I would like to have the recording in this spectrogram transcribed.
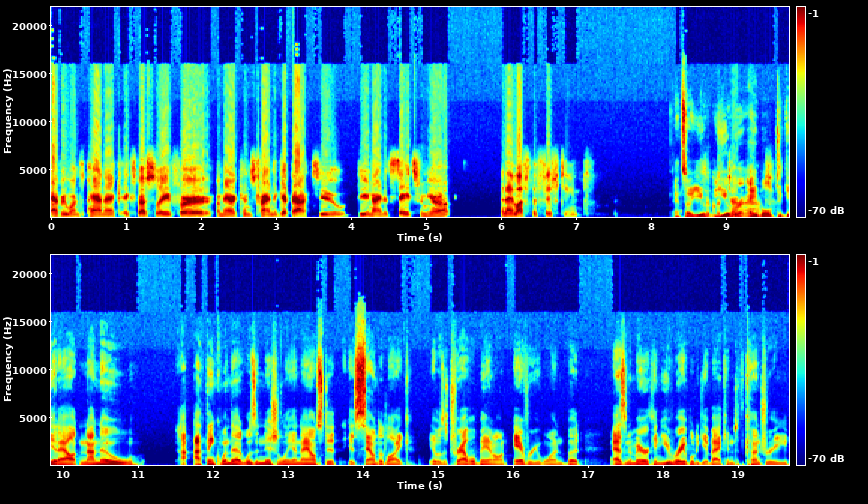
everyone's panic, especially for Americans trying to get back to the United States from Europe and I left the 15th. And so you you were able to get out, and I know, I, think when that was initially announced, it it sounded like it was a travel ban on everyone. But as an American, you were able to get back into the country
